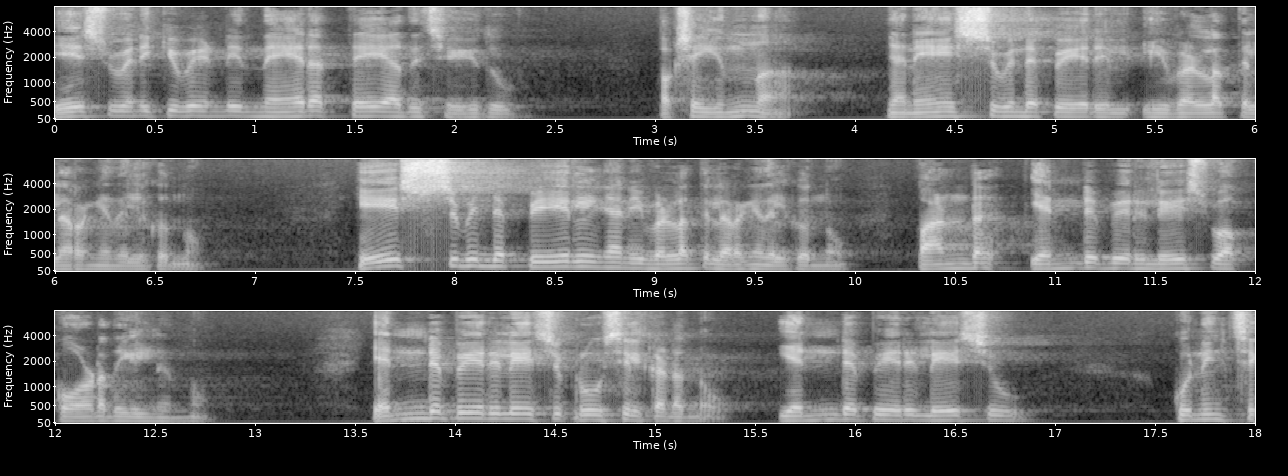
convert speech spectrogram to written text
യേശു എനിക്ക് വേണ്ടി നേരത്തെ അത് ചെയ്തു. പക്ഷെ ഇന്ന് ഞാൻ യേശുവിന്റെ പേരിൽ ഈ വെള്ളത്തിൽ ഇറങ്ങി നിൽക്കുന്നു. യേശുവിന്റെ പേരിൽ ഞാൻ ഈ വെള്ളത്തിൽ ഇറങ്ങി നിൽക്കുന്നു. പണ്ട് എന്റെ പേരിൽ യേശു ആ കോടതിയിൽ നിന്നു. എന്റെ പേരിൽ യേശു ക്രൂശിൽ കിടന്നു. എന്റെ പേരിൽ യേശു കുനിച്ച്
